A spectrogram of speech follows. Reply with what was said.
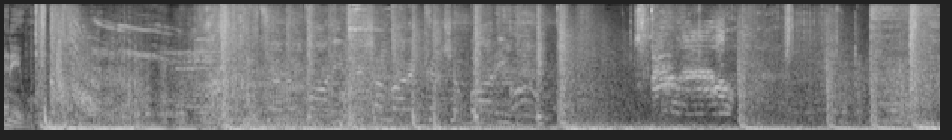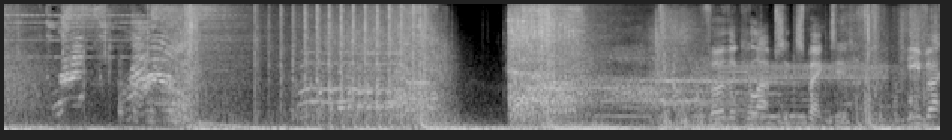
anyone. Further collapse expected. Evac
